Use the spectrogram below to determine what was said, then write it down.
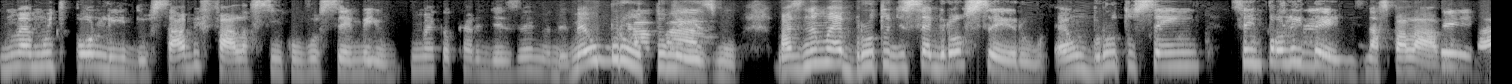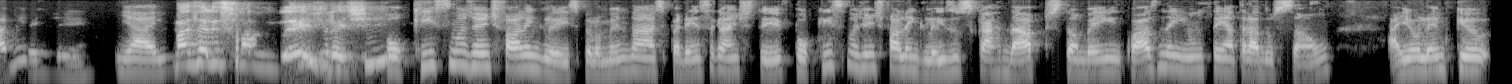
não é muito polido, sabe? Fala assim com você, meio. Como é que eu quero dizer, meu Deus? Meio bruto mesmo. Mas não é bruto de ser grosseiro. É um bruto sem, sem polidez nas palavras, Sim. sabe? Entendi. E aí, Mas eles falam inglês direitinho? pouquíssima gente fala inglês, pelo menos na experiência que a gente teve, pouquíssima gente fala inglês, os cardápios também, quase nenhum tem a tradução. Aí eu lembro que eu,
